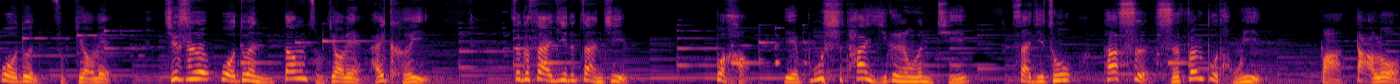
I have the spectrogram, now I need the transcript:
沃顿主教练。其实沃顿当主教练还可以，这个赛季的战绩不好也不是他一个人问题。赛季初他是十分不同意把大洛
